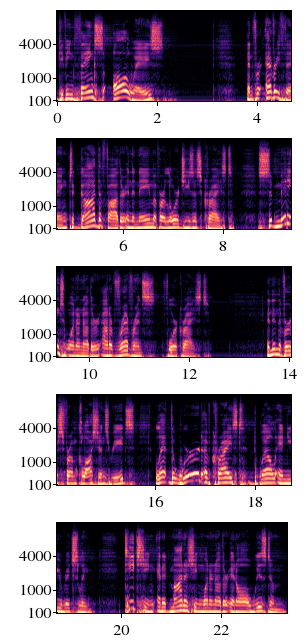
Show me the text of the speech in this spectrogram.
giving thanks always and for everything to God the Father in the name of our Lord Jesus Christ, submitting to one another out of reverence for Christ. And then the verse from Colossians reads, Let the word of Christ dwell in you richly, teaching and admonishing one another in all wisdom,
